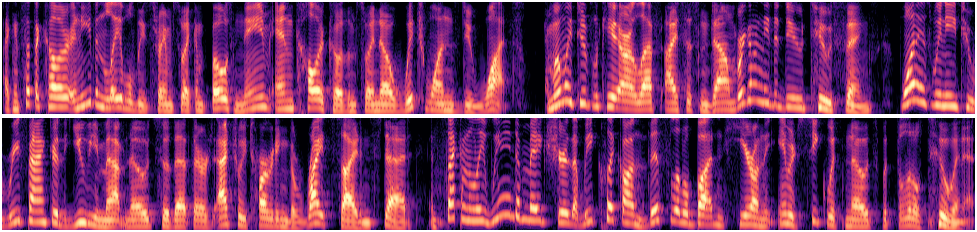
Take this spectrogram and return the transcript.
I can set the color and even label these frames so I can both name and color code them so I know which ones do what. And when we duplicate our left eye system down, we're going to need to do two things. One is we need to refactor the UV map nodes so that they're actually targeting the right side instead. And secondly, we need to make sure that we click on this little button here on the image sequence nodes with the little 2 in it.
